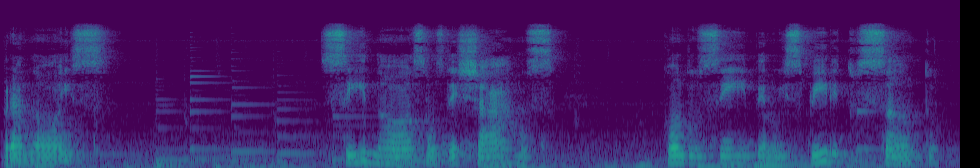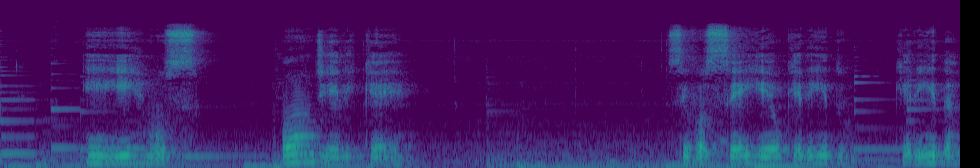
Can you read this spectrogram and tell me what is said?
para nós, se nós nos deixarmos conduzir pelo Espírito Santo e irmos onde Ele quer. Se você e eu, querido, querida,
